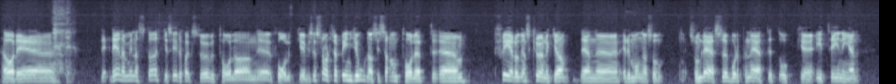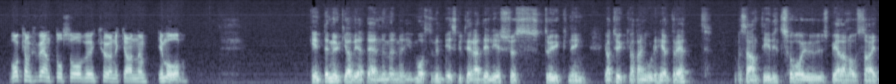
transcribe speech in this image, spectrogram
Ja, det är, det, är en av mina starka sidor faktiskt att övertala eh, folk. Vi ska snart släppa in Jonas i samtalet. Fredagens krönika, den eh, är det många som, som läser både på nätet och eh, i tidningen. Vad kan vi förvänta oss av eh, krönikan imorgon? Inte mycket jag vet ännu, men vi måste väl diskutera Delicious strykning. Jag tycker att han gjorde helt rätt. Men samtidigt så var ju spelarna offside.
